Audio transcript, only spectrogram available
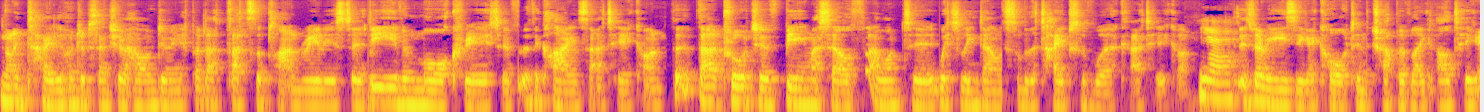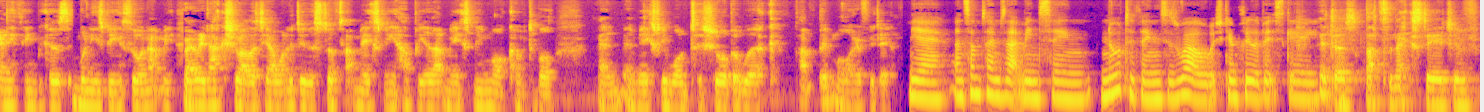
Not entirely 100% sure how I'm doing it, but that, that's the plan really is to be even more creative with the clients that I take on. That, that approach of being myself, I want to whittling down some of the types of work that I take on. Yeah. It's very easy to get caught in the trap of like, I'll take anything because money's being thrown at me. Where in actuality, I want to do the stuff that makes me happier, that makes me more comfortable, and it makes me want to show up at work that bit more every day. Yeah, and sometimes that means saying no to things as well, which can feel a bit scary. It does. That's the next stage of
